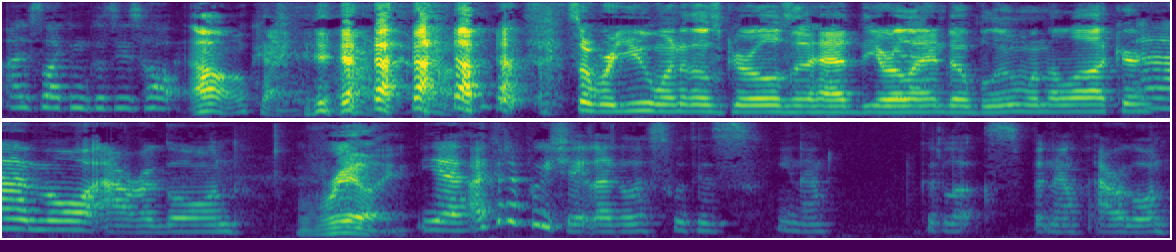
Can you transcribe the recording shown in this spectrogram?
I just like him because he's hot. Oh, okay. All right. All right. So were you one of those girls that had the Orlando Bloom on the locker? Uh, more Aragorn. Really? Yeah, I could appreciate Legolas with his, you know, good looks, but no, Aragorn.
